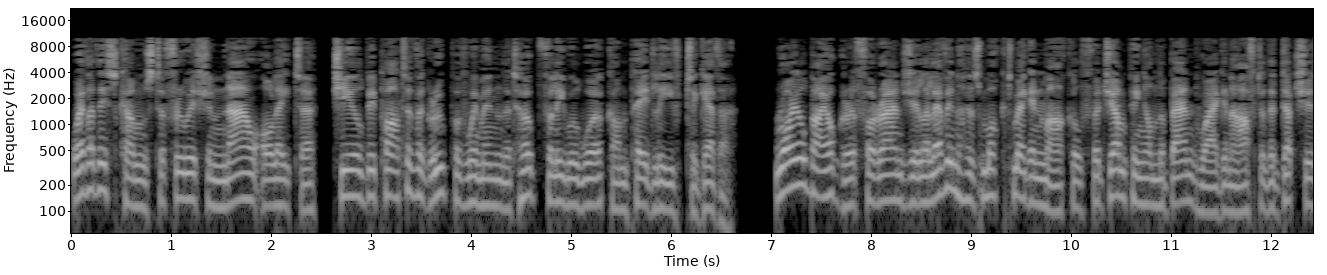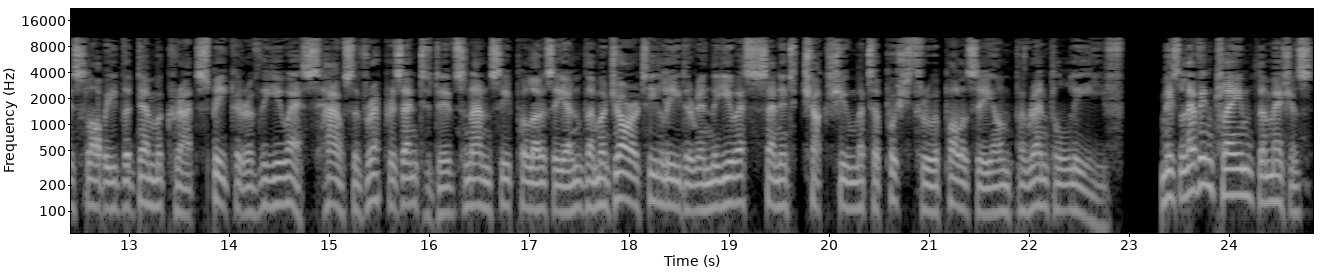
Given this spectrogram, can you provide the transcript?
Whether this comes to fruition now or later, she'll be part of a group of women that hopefully will work on paid leave together. Royal biographer Angela Levin has mocked Meghan Markle for jumping on the bandwagon after the Duchess lobbied the Democrat Speaker of the U.S. House of Representatives Nancy Pelosi and the Majority Leader in the U.S. Senate Chuck Schumer to push through a policy on parental leave. Ms. Levin claimed the measures,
